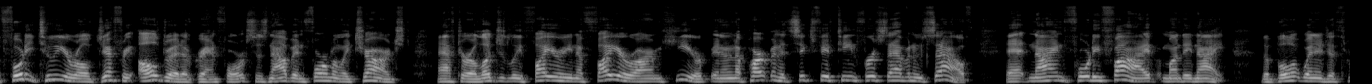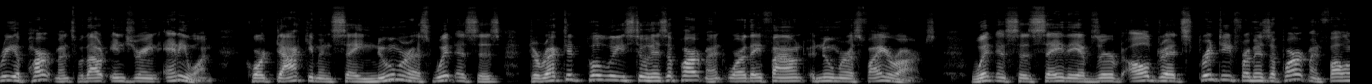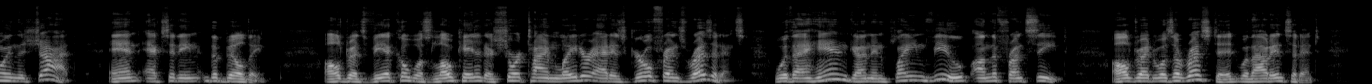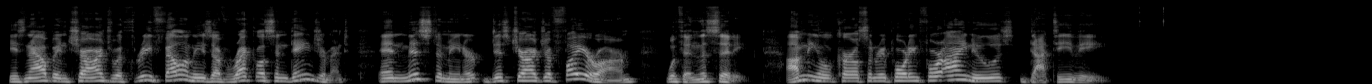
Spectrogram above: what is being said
42 year old Jeffrey Alldread of Grand Forks has now been formally charged after allegedly firing a firearm here in an apartment at 615 First Avenue South at 9:45 Monday night. The bullet went into three apartments without injuring anyone. Court documents say numerous witnesses directed police to his apartment where they found numerous firearms. Witnesses say they observed Alldread sprinting from his apartment following the shot and exiting the building. Alldread's vehicle was located a short time later at his girlfriend's residence with a handgun in plain view on the front seat. Alldread was arrested without incident. He's now been charged with three felonies of reckless endangerment and misdemeanor discharge of firearm within the city. I'm Neil Carlson reporting for iNewZ.TV.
